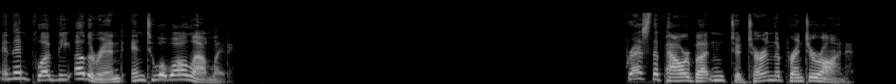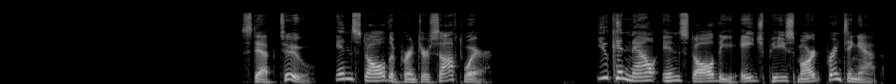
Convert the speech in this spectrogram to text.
and then plug the other end into a wall outlet. Press the power button to turn the printer on. Step 2. Install the printer software. You can now install the HP Smart Printing app.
